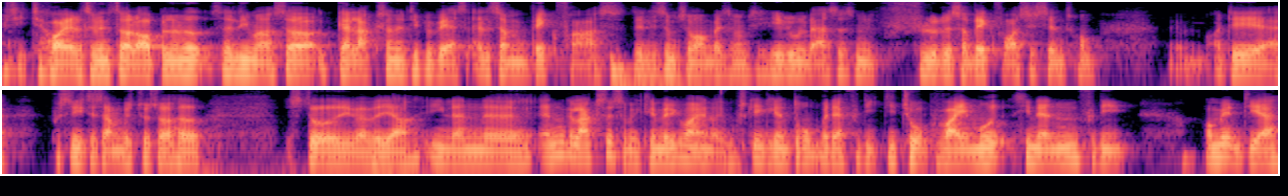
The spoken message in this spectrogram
sige, til højre eller til venstre eller op eller ned, så lige meget så galakserne de bevæger sig alle sammen væk fra os. Det er ligesom som om, at man siger, hele universet sådan flytter sig væk fra os i centrum. Øhm, og det er præcis det samme, hvis du så havde stået i, hvad ved jeg, en eller anden øh, anden galakse, som ikke lige Mælkevejen, og måske ikke lige Andromeda, fordi de to er på vej imod hinanden, fordi om end de er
